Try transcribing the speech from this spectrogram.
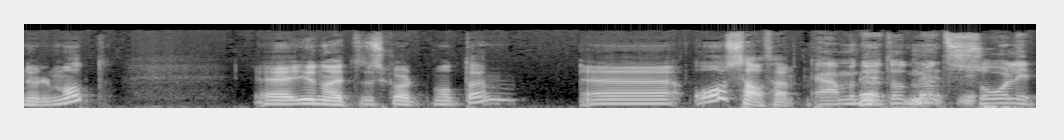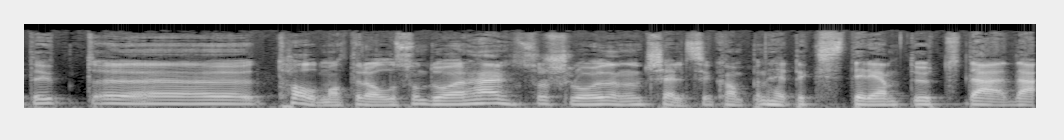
null mot. Eh, United skåret mot dem. Uh, og Southam. Ja, men du vet at Med så lite uh, tallmateriale som du har her, så slår jo denne Chelsea-kampen helt ekstremt ut. Det, er, det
